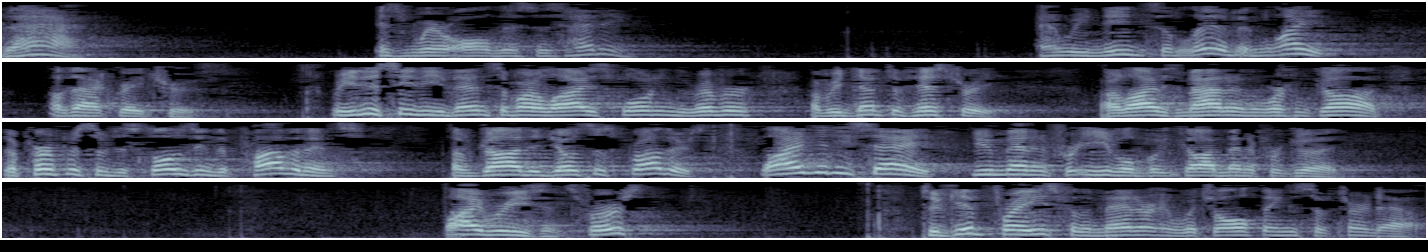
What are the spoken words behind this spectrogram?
That is where all this is heading. And we need to live in light of that great truth. We need to see the events of our lives flowing in the river of redemptive history. Our lives matter in the work of God. The purpose of disclosing the providence of God to Joseph's brothers. Why did he say, You meant it for evil, but God meant it for good? Five reasons. First, to give praise for the manner in which all things have turned out.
